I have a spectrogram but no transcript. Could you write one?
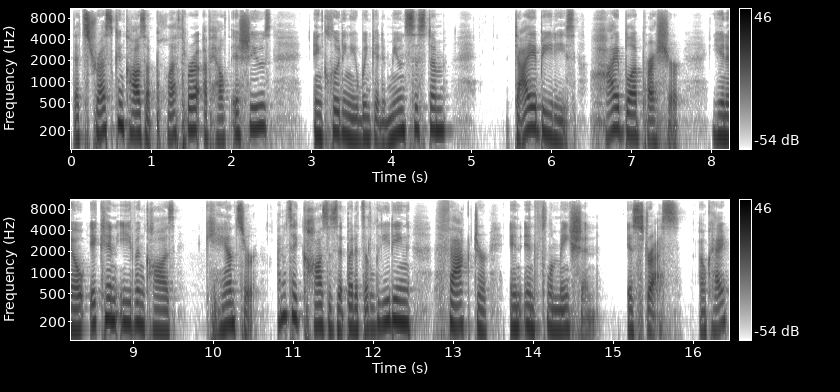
that stress can cause a plethora of health issues, including a weakened immune system, diabetes, high blood pressure. You know, it can even cause cancer. I don't say causes it, but it's a leading factor in inflammation is stress. Okay.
